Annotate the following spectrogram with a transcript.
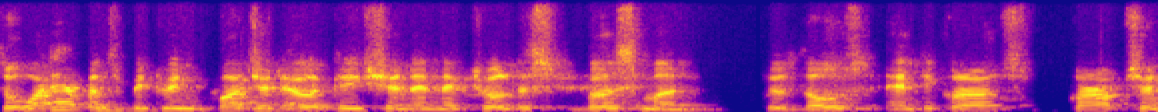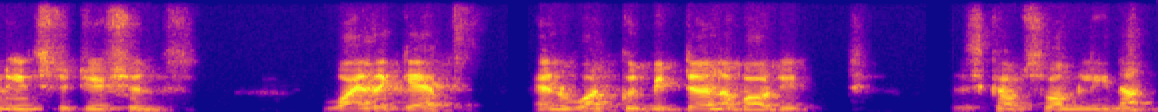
So what happens between budget allocation and actual disbursement to those anti-corruption institutions? Why the gap and what could be done about it? This comes from Lina.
